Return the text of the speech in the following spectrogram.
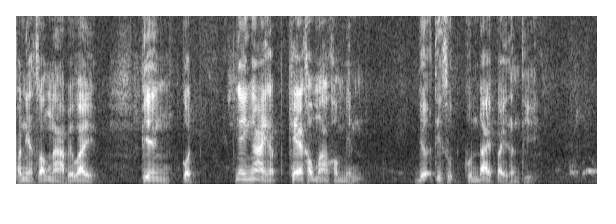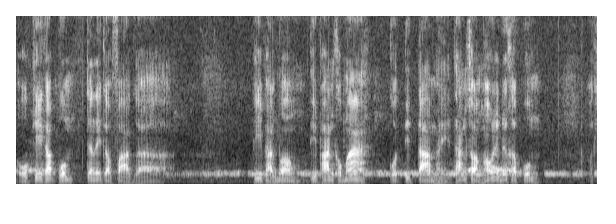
พระเนียดสองนาไปไว้ เพียงกด ง่ายๆครับ แค่เข้ามาคอมเมนต์เยอะที่สุดคุณได้ไปทันที โอเคครับผมจังได้กับฝากพี่ผักน้องที่ผ่านเข้ามากดติดตามให้ทางช่องเฮาเลยเด้อครับผม โอเค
